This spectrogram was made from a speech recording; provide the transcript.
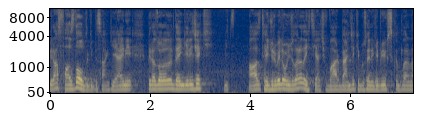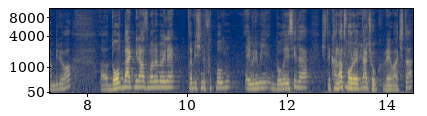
biraz fazla oldu gibi sanki. Yani biraz oraları dengeleyecek bazı tecrübeli oyunculara da ihtiyaç var bence ki bu seneki büyük sıkıntılarından biri o. Ee, Doldberg biraz bana böyle tabii şimdi futbolun evrimi dolayısıyla işte kanat forvetler çok revaçta.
